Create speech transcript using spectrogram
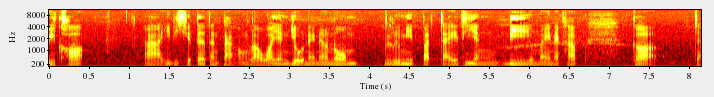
วิเคราะห์อาอินดิเคเตอร์ต่างๆ ของเราว่ายังอยู่ในแนวโน้ม หรือมีปัจจัยที่ยังดีอยู่ไหมนะครับ ก็จะ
